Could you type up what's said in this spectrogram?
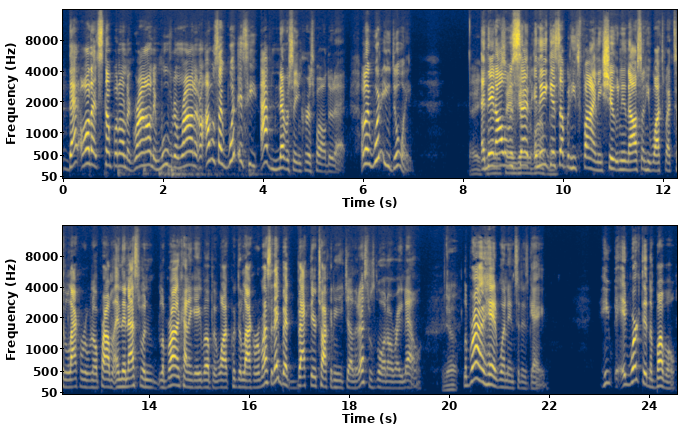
that all that stumping on the ground and moving around and I was like, what is he? I've never seen Chris Paul do that. I'm like, what are you doing? Hey, And then all the of a sudden, and then he gets up and he's fine. He's shooting, and all of a sudden he walks back to the locker room, no problem. And then that's when LeBron kind of gave up and walked put the locker room. I said they bet back there talking to each other. That's what's going on right now. Yeah. LeBron had one into this game. He it worked in the bubble,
